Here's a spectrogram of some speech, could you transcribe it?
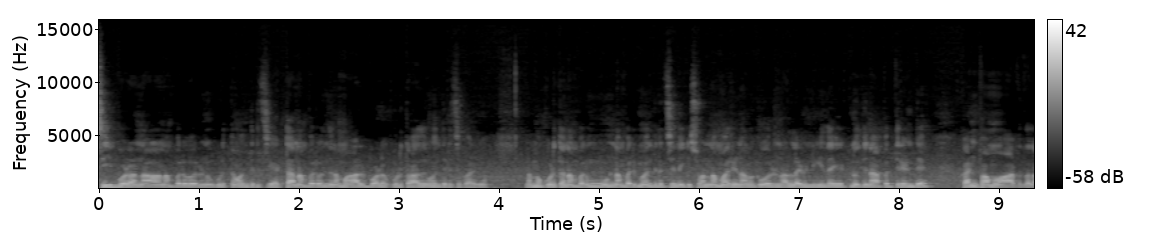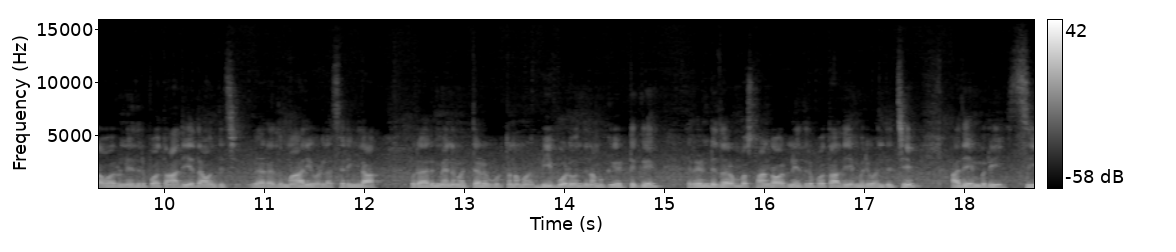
சி போர்டில் நாலாம் நம்பர் வரும்னு கொடுத்தோம் வந்துருச்சு. எட்டாம் நம்பர் வந்து நம்ம ஆல் போலில் கொடுத்தோம் அதுவும் வந்துருச்சு பாருங்கள் நம்ம கொடுத்த நம்பர் மூணு நம்பருமே வந்துருச்சு. இன்றைக்கி சொன்ன மாதிரி நமக்கு ஒரு நல்ல வின்னிங் தான். எட்நூற்றி நாற்பத்தி ரெண்டு கன்ஃபார்மாக ஆட்டத்தில் வரும்னு எதிர்பார்த்தோம். அதே தான் வந்துச்சு. வேறு எதுவும் மாறி வரல. சரிங்களா? ஒரு அருமையான மெத்தடை கொடுத்தோம் நம்ம. பி போர்டு வந்து நமக்கு எட்டுக்கு ரெண்டு தான் ரொம்ப ஸ்ட்ராங்காக வரும்னு எதிர்பார்த்தோம் அதே மாதிரி வந்துச்சு. அதே மாதிரி சி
